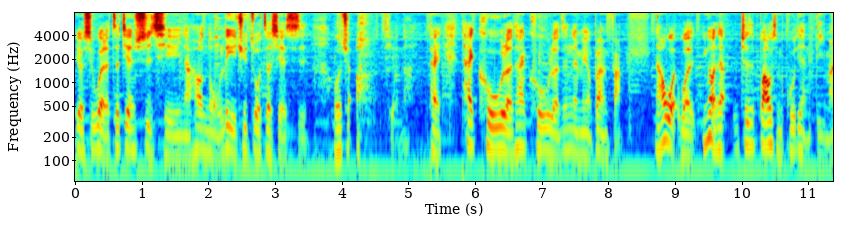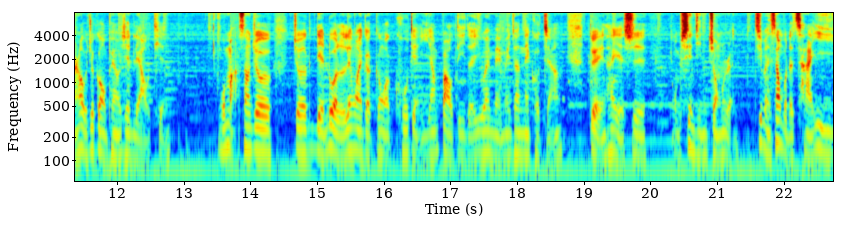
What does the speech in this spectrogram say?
又是为了这件事情，然后努力去做这些事，我就觉得哦，天哪，太太哭了，太哭了，真的没有办法。然后我我因为我在就是不知道为什么哭点很低嘛，然后我就跟我朋友一些聊天，我马上就就联络了另外一个跟我哭点一样爆低的一位妹妹叫 Nico 酱，对，她也是我们性情中人，基本上我的才艺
